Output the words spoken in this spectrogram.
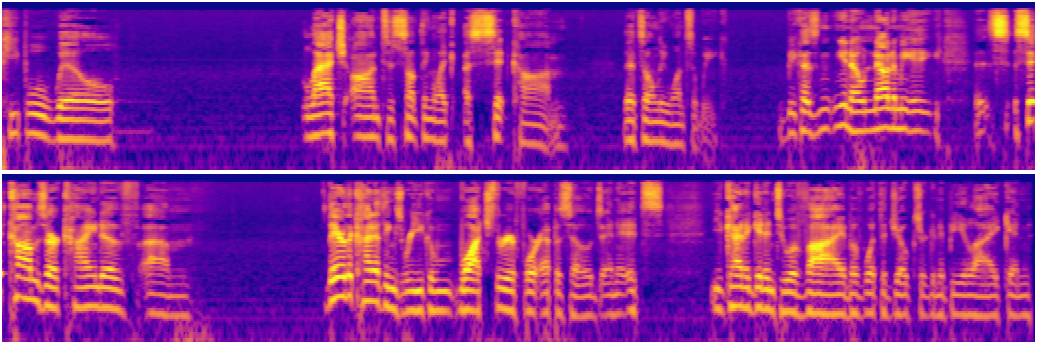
people will latch on to something like a sitcom that's only once a week. Because you know now I mean eh, sitcoms are kind of um, they're the kind of things where you can watch three or four episodes and it's you kind of get into a vibe of what the jokes are going to be like. And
